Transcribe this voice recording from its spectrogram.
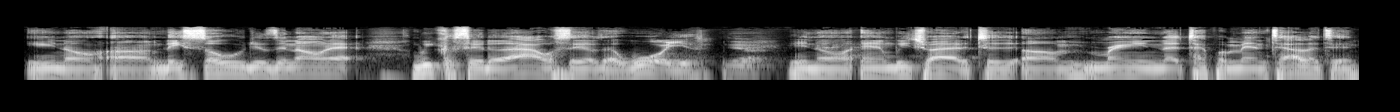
you know, um, they soldiers and all that. We consider ourselves as warriors. Yeah. You know, and we tried to um, bring that type of mentality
